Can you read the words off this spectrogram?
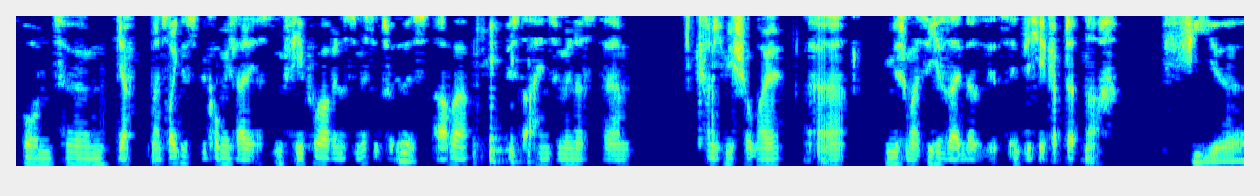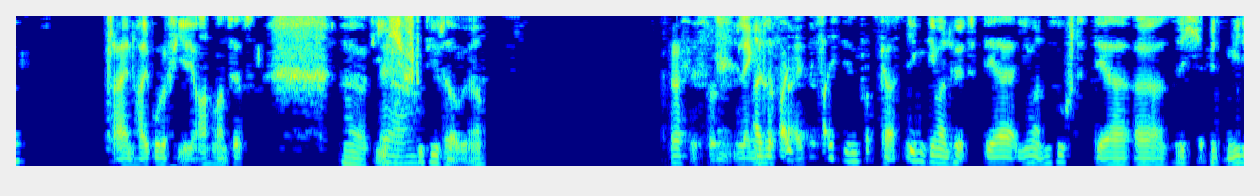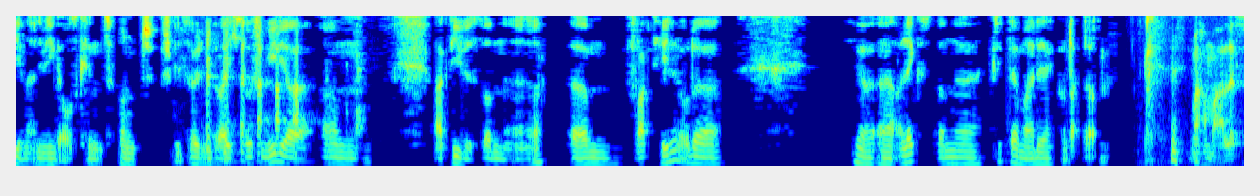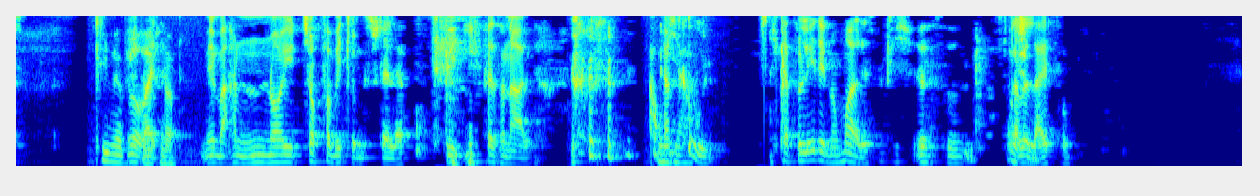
Und ähm, ja, mein Zeugnis bekomme ich leider erst im Februar, wenn das Semester zu Ende ist, aber bis dahin zumindest ähm, kann ich mich schon mal äh, mir schon mal sicher sein, dass es jetzt endlich geklappt hat nach vier, dreieinhalb oder vier Jahren waren es jetzt, äh, die ja. ich studiert habe, ja. Das ist so ein längere Also falls, Zeit. falls diesen Podcast irgendjemand hört, der jemanden sucht, der äh, sich mit Medien ein wenig auskennt und speziell im Bereich Social Media ähm, aktiv ist, dann äh, ähm, fragt Hill oder ja, äh, Alex, dann äh, kriegt er meine Kontaktdaten. Machen wir alles. Kriegen wir bestimmt weiter. hin. Wir machen eine neue Jobvermittlungsstelle für Eve-Personal. Oh, Ganz ja. cool. Ich gratuliere dir nochmal. Das ist wirklich, das ist eine tolle. Leistung.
